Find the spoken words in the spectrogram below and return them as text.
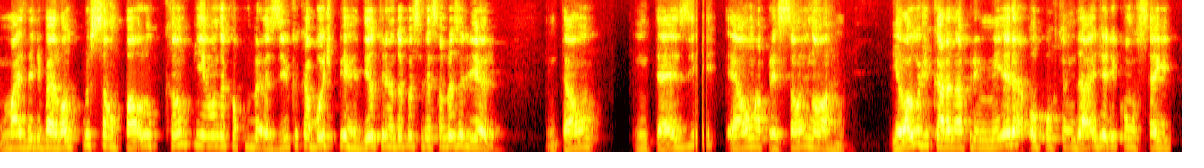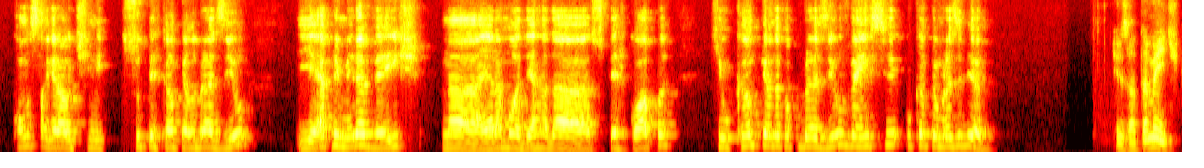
mas ele vai logo para o São Paulo, campeão da Copa do Brasil, que acabou de perder o treinador para a seleção brasileira. Então, em tese, é uma pressão enorme. E logo de cara, na primeira oportunidade, ele consegue consagrar o time super campeão do Brasil e é a primeira vez na era moderna da Supercopa que o campeão da Copa do Brasil vence o campeão brasileiro. Exatamente.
